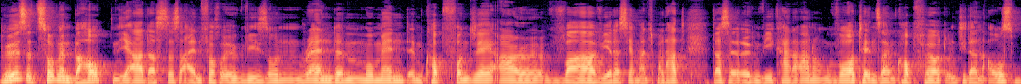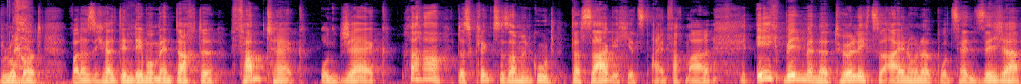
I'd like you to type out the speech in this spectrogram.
böse Zungen behaupten ja, dass das einfach irgendwie so ein random Moment im Kopf von JR war, wie er das ja manchmal hat, dass er irgendwie, keine Ahnung, Worte in seinem Kopf hört und die dann ausblubbert, weil er sich halt in dem Moment dachte, Thumbtack und Jack Haha, das klingt zusammen gut. Das sage ich jetzt einfach mal. Ich bin mir natürlich zu 100% sicher,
